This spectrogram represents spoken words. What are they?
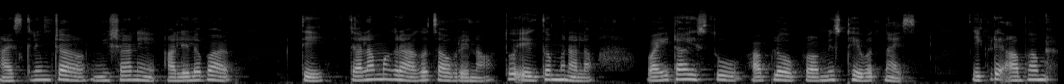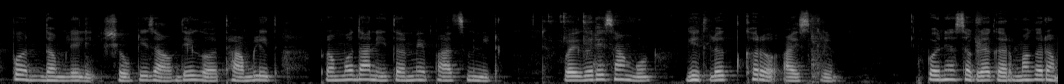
आईस्क्रीमच्या मिशाने आलेलं बाळ ते. त्याला मग रागच आवरेना. तो एकदम म्हणाला वाईट आहेस तू. आपलं प्रॉमिस ठेवत नाहीस. इकडे आभा पण दमलेली. शेवटी जाऊन दे ग. थांबलीत प्रमोद आणि तन्मे पाच मिनिट. वगैरे सांगून घेतलं खरं आईस्क्रीम. पण या सगळ्या गरमागरम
